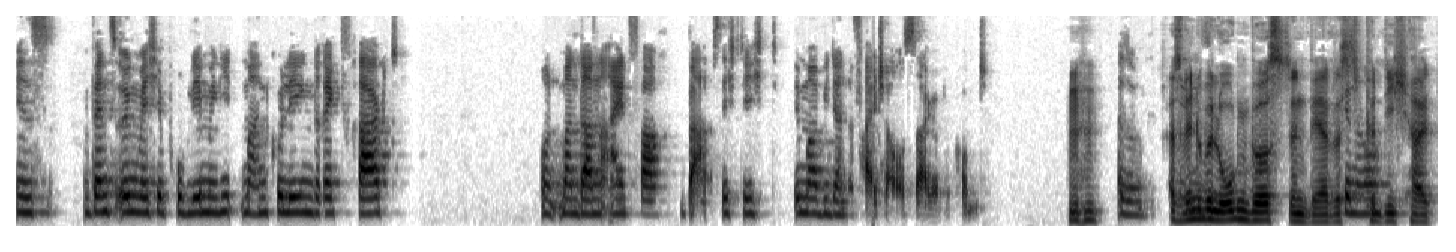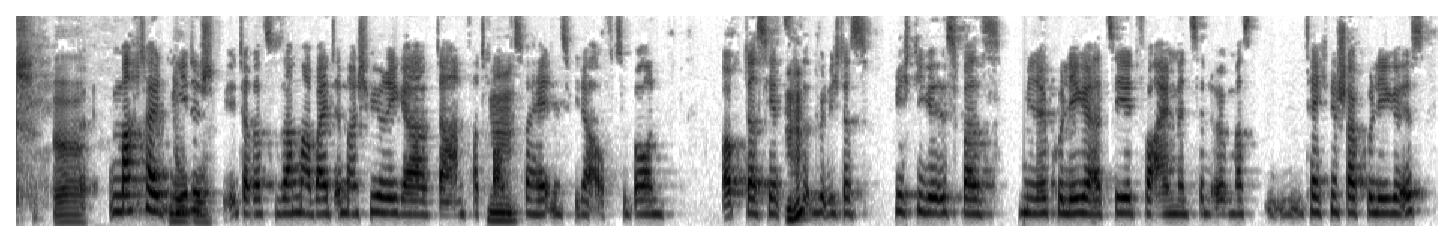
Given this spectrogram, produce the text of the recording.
ist wenn es irgendwelche Probleme gibt, man einen Kollegen direkt fragt und man dann einfach beabsichtigt immer wieder eine falsche Aussage bekommt. Mhm. Also, also wenn du belogen wirst, dann wäre das genau. für dich halt. Äh, Macht halt Logo. jede spätere Zusammenarbeit immer schwieriger, da ein Vertrauensverhältnis mhm. wieder aufzubauen. Ob das jetzt mhm. wirklich das Richtige ist, was mir der Kollege erzählt, vor allem wenn es denn irgendwas ein technischer Kollege ist,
